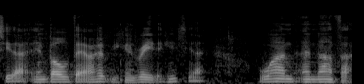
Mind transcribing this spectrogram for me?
see that in bold there? I hope you can read it. Can you see that? One another.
